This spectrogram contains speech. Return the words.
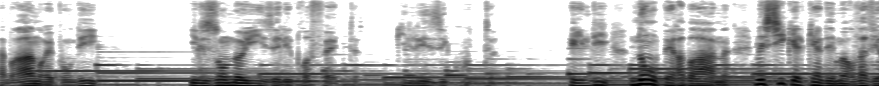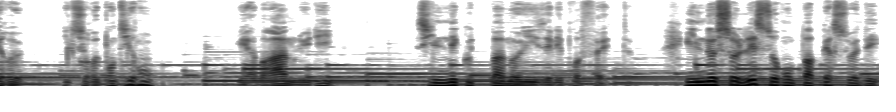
Abraham répondit, Ils ont Moïse et les prophètes, qu'ils les écoutent. Et il dit, Non, Père Abraham, mais si quelqu'un des morts va vers eux, ils se repentiront. Et Abraham lui dit, S'ils n'écoutent pas Moïse et les prophètes, ils ne se laisseront pas persuader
